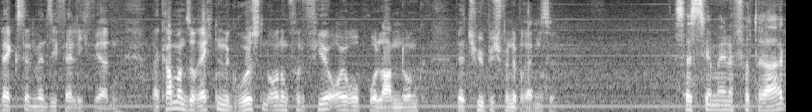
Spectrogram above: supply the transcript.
wechseln, wenn sie fällig werden. Da kann man so rechnen, eine Größenordnung von 4 Euro pro Landung wäre typisch für eine Bremse. Das heißt, Sie haben einen Vertrag,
